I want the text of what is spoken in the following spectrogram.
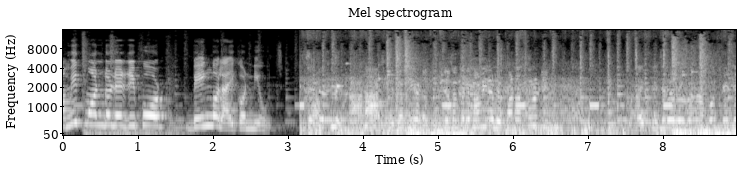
অমিত মণ্ডলের রিপোর্ট বেঙ্গল আইকন নিউজ। থেকে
